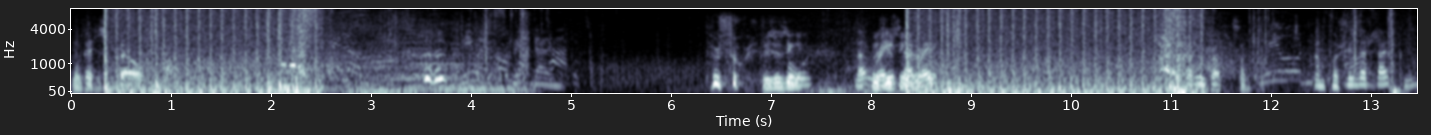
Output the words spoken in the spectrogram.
One guy just fell. He went straight down. There's so many Who's using it? people. That Who's rate, using that it? rate. Okay, I'm gonna drop some. Reload. I'm pushing that side. Come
